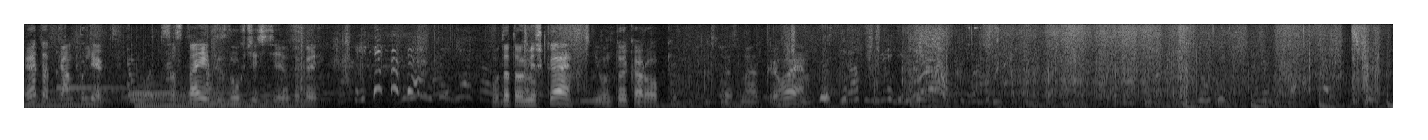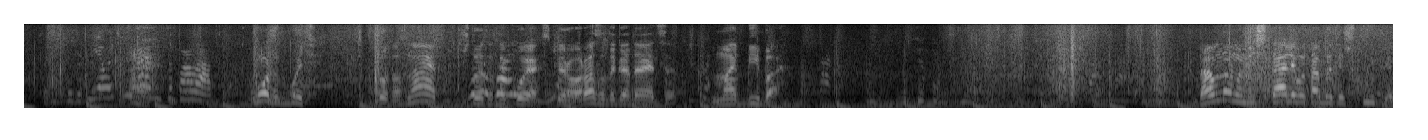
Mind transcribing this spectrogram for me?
Этот комплект состоит из двух частей. Вот этой вот этого мешка и вон той коробки. Сейчас мы открываем. Мне очень нравится палатка. Может быть, кто-то знает, что это такое, с первого раза догадается. Мабиба. Давно мы мечтали вот об этой штуке.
